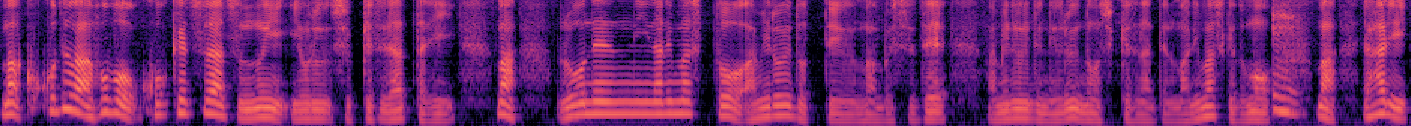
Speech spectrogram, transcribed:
まあ、ここではほぼ高血圧による出血であったり、まあ、老年になりますとアミロイドっていうまあ物質でアミロイドによる脳出血なんていうのもありますけども、ええ、まあ、やはり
